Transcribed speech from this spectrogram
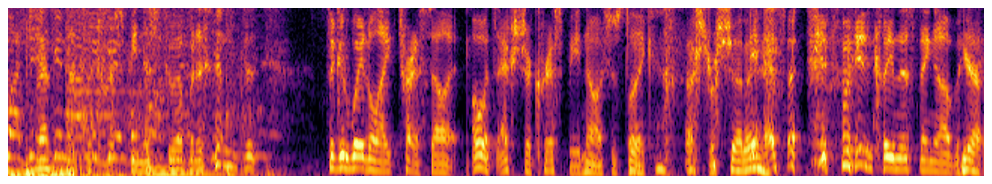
That's, that's the crispiness to it, but it, it's a good way to like try to sell it. Oh, it's extra crispy. No, it's just like Extra shitty. yeah, it's we didn't clean this thing up. Here. Yeah.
